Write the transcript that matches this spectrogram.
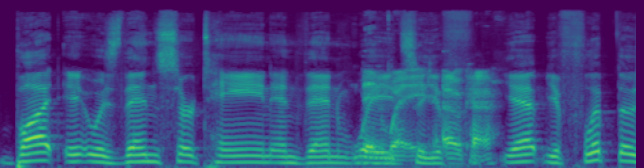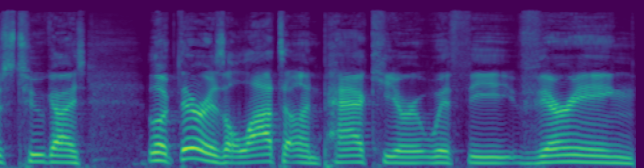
but it was then Surtain and then Wade. Wade, So you okay. Yep, you flipped those two guys. Look, there is a lot to unpack here with the varying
